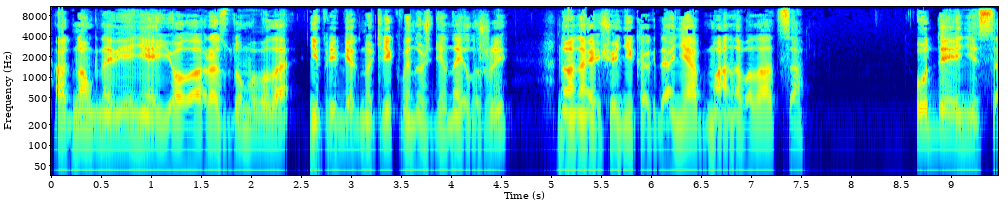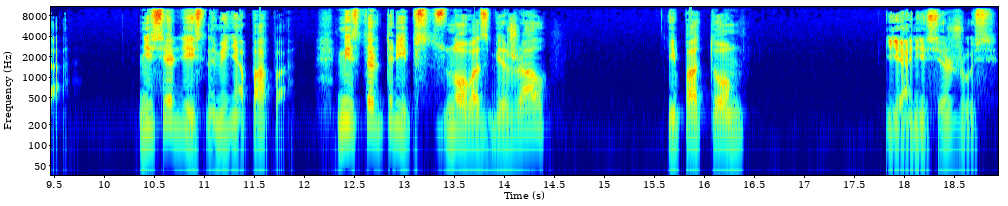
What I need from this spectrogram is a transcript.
Одно мгновение Йола раздумывала, не прибегнуть ли к вынужденной лжи, но она еще никогда не обманывала отца. «У Денниса! Не сердись на меня, папа! Мистер Трипс снова сбежал!» «И потом...» «Я не сержусь.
